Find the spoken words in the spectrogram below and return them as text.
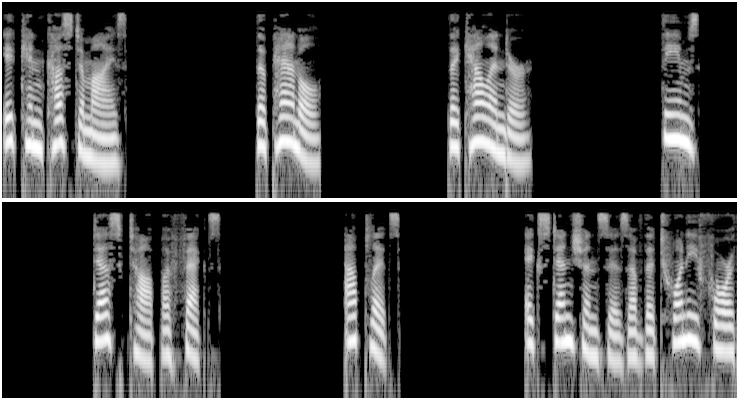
It can customize the panel, the calendar, themes, desktop effects, applets, extensions as of 24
